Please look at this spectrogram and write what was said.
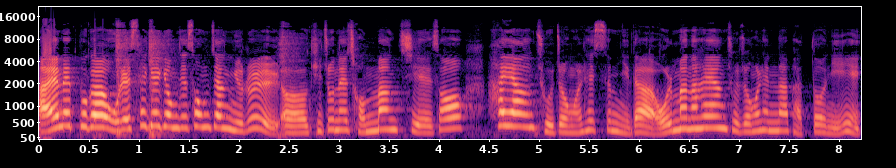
IMF가 올해 세계 경제 성장률을 어, 기존의 전망치에서 하향 조정을 했습니다. 얼마나 하향 조정을 했나 봤더니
